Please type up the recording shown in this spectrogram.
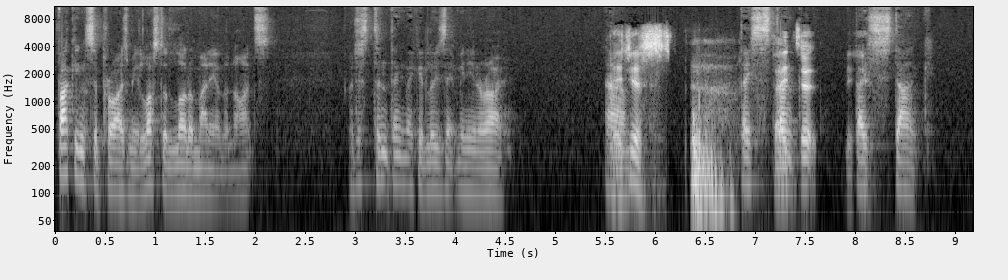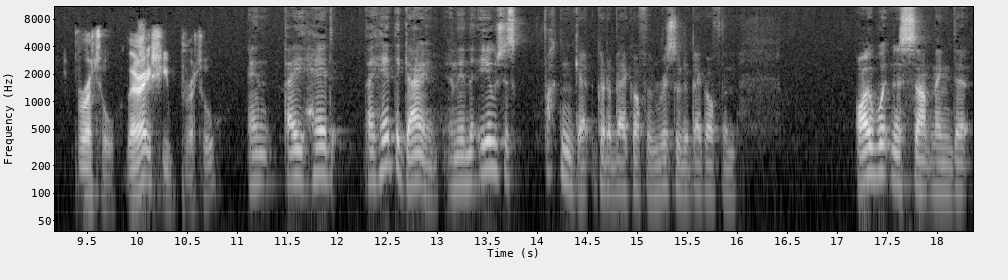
Fucking surprised me. Lost a lot of money on the Knights. I just didn't think they could lose that many in a row. They Um, just they they stunk. do, They stunk. brittle. They're actually brittle. and they had they had the game, and then the Eels just fucking got, got it back off them, wrestled it back off them. I witnessed something that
